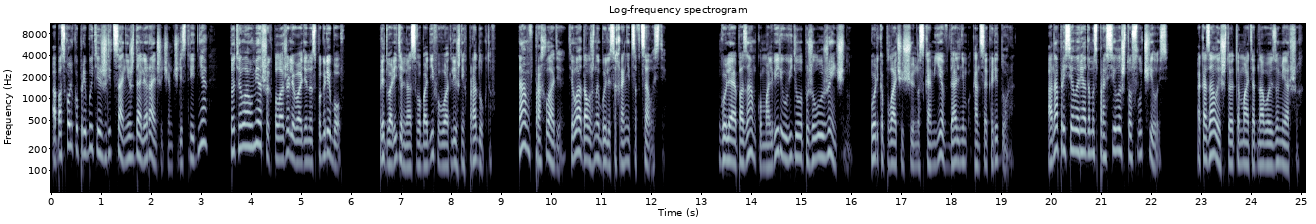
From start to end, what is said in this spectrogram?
а поскольку прибытие жреца не ждали раньше, чем через три дня, то тела умерших положили в один из погребов, предварительно освободив его от лишних продуктов. Там, в прохладе, тела должны были сохраниться в целости. Гуляя по замку, Мальвири увидела пожилую женщину, горько плачущую на скамье в дальнем конце коридора. Она присела рядом и спросила, что случилось. Оказалось, что это мать одного из умерших.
